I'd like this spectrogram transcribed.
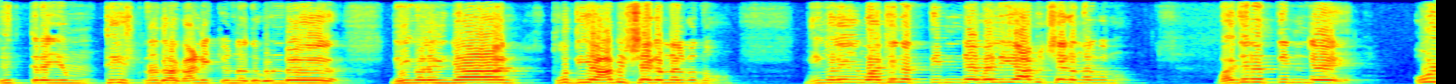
ഇത്രയും തീഷ്ണത കാണിക്കുന്നത് കൊണ്ട് നിങ്ങളിൽ ഞാൻ പുതിയ അഭിഷേകം നൽകുന്നു. നിങ്ങളിൽ വചനത്തിന്റെ വലിയ അഭിഷേകം നൽകുന്നു. വചനത്തിന്റെ ഉൾ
